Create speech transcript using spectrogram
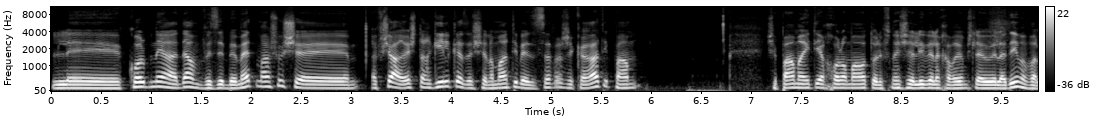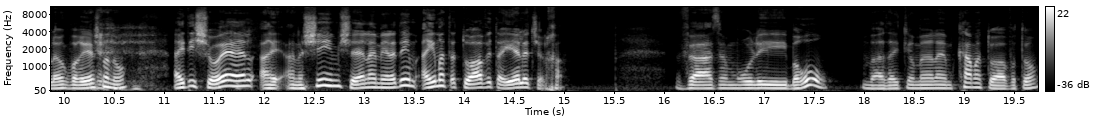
לכל בני האדם, וזה באמת משהו שאפשר, יש תרגיל כזה שלמדתי באיזה ספר שקראתי פעם, שפעם הייתי יכול לומר אותו לפני שלי ולחברים שלי היו ילדים, אבל היום כבר יש לנו, הייתי שואל אנשים שאין להם ילדים, האם אתה תאהב את הילד שלך? ואז הם אמרו לי, ברור. ואז הייתי אומר להם, כמה תאהב אותו?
